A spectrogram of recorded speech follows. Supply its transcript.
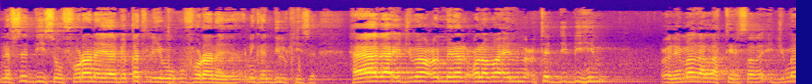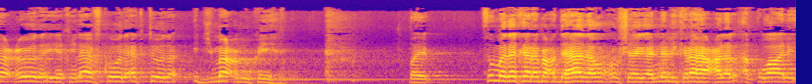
nafsadiisuu furanayaa biqatlihi buu ku furanayaa ninkan dilkiisa hada ijmaacun min alculamaai almuctadi bihim culimada la tirsado ijmaacooda iyo khilaafkooda agtooda ijmaac buu ka yahay ayb uma dakara bacda hada wuxuu sheegay ana alikraaha cala alaqwaali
